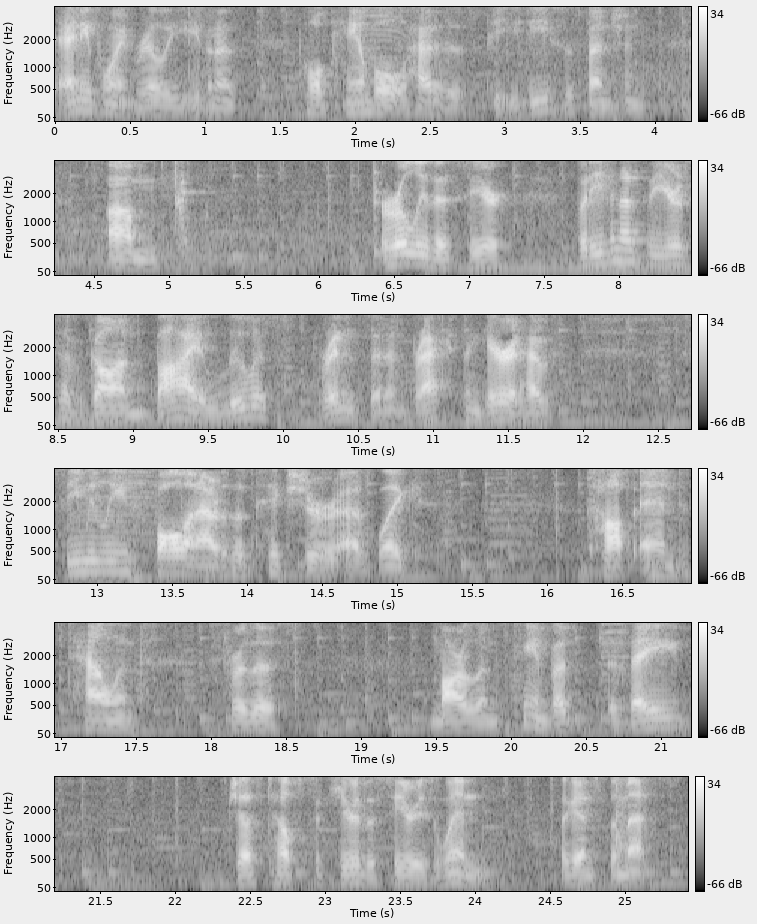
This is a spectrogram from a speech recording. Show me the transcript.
any point really, even as Paul Campbell had his PED suspension um, early this year. But even as the years have gone by, Lewis Brinson and Braxton Garrett have seemingly fallen out of the picture as like top end talent for this Marlins team, but they just helped secure the series win against the Mets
